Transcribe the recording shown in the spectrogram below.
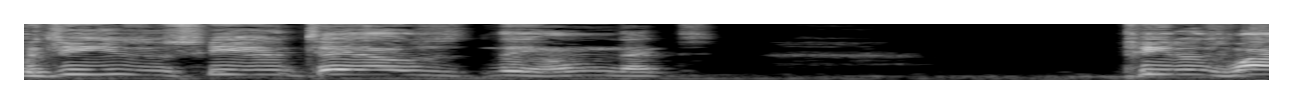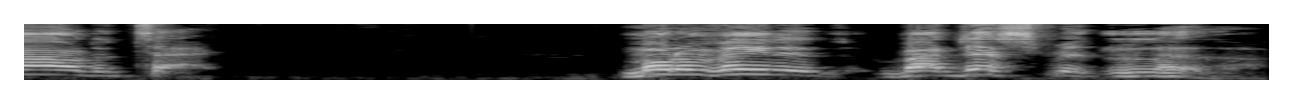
But Jesus here tells them that Peter's wild attack, motivated by desperate love,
